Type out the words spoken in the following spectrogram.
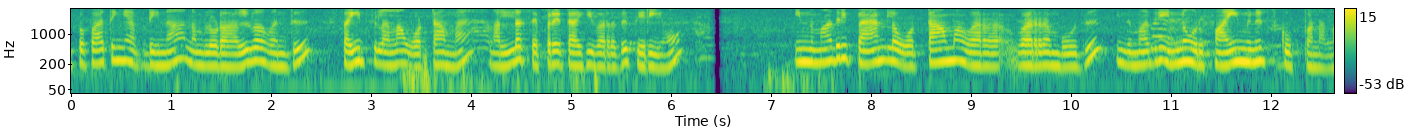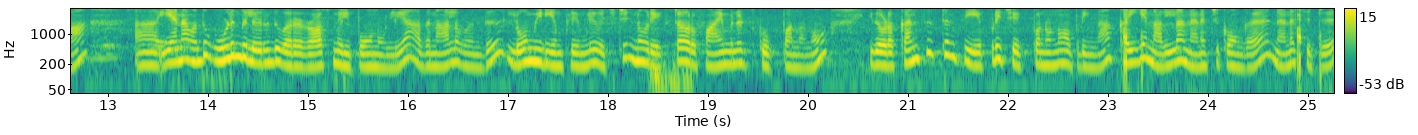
இப்போ பார்த்தீங்க அப்படின்னா நம்மளோட அல்வா வந்து சைட்ஸ்லலாம் ஒட்டாமல் நல்லா செப்பரேட் ஆகி வர்றது தெரியும். இந்த மாதிரி பேனில் ஒட்டாமல் வர வர்றம்போது இந்த மாதிரி இன்னும் ஒரு ஃபைவ் மினிட்ஸ் குக் பண்ணலாம். ஏன்னா வந்து உளுந்துலேருந்து வர ராஸ்மெல் போகணும் இல்லையா? அதனால் வந்து லோ மீடியம் ஃப்ளேம்லேயே வச்சுட்டு இன்னும் ஒரு எக்ஸ்ட்ரா ஒரு ஃபைவ் மினிட்ஸ் குக் பண்ணணும். இதோட கன்சிஸ்டன்சி எப்படி செக் பண்ணணும் அப்படின்னா கையை நல்லா நினச்சிக்கோங்க. நினச்சிட்டு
